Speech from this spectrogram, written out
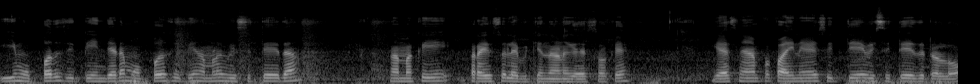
ഈ മുപ്പത് സിറ്റി ഇന്ത്യയുടെ മുപ്പത് സിറ്റി നമ്മൾ വിസിറ്റ് ചെയ്താൽ നമുക്ക് ഈ പ്രൈസ് ലഭിക്കുന്നതാണ് ഗ്യാസ് ഓക്കെ ഗ്യാസ് ഞാനിപ്പോൾ പതിനേഴ് സിറ്റിയെ വിസിറ്റ് ചെയ്തിട്ടുള്ളൂ.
